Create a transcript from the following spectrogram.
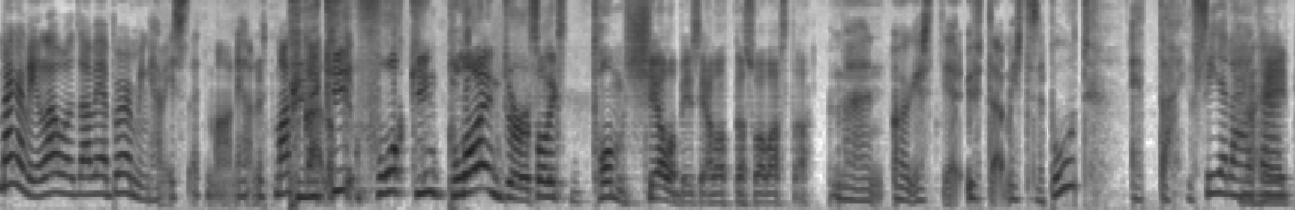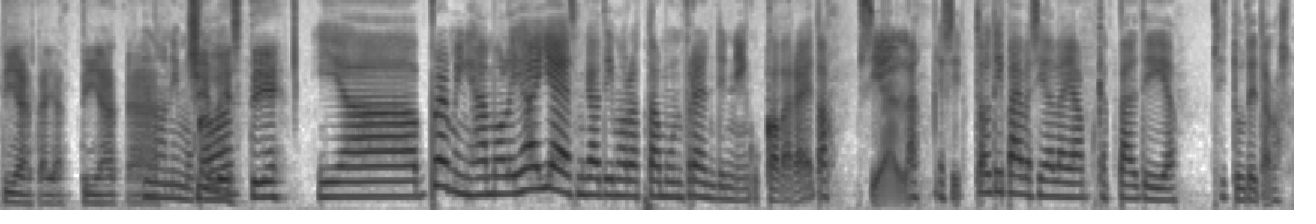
Mä kävin lauantaina vielä Birminghamissa, että mä oon ihan nyt Peaky matkailukin. fucking blinders! Oliko Tom Shelby siellä ottaa sua vastaan? Mä en oikeasti tiedä yhtään, mistä sä puhut. Että jos siitä No lähdetään. hei, tietäjät tietää. No niin, mukavaa. Chillisti. Ja Birmingham oli ihan jees. Me käytiin morottaa mun friendin niin kavereita siellä. Ja sitten oltiin päivä siellä ja käppäiltiin ja sitten tultiin takaisin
